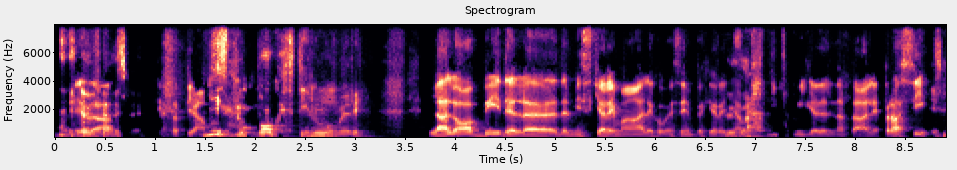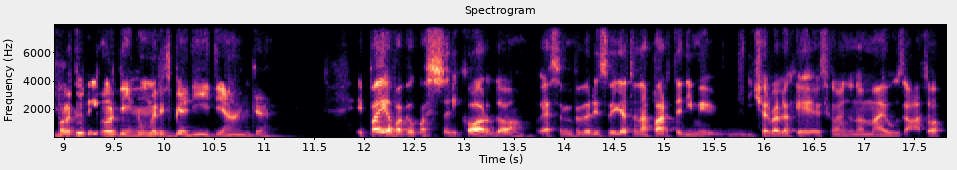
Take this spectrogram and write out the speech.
Esatto, sappiamo. Mischia un po' questi numeri la lobby del, del, mischiare male, come sempre, che regnava esatto. in famiglia del Natale. Però sì. E soprattutto dei numeri sbiaditi anche. E poi ho proprio questo ricordo, adesso mi è proprio risvegliato una parte di, di, cervello che secondo me non ho mai usato,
